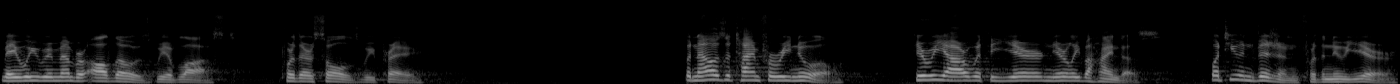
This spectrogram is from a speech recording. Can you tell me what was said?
May we remember all those we have lost. For their souls we pray. But now is a time for renewal. Here we are with the year nearly behind us. What do you envision for the new year?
